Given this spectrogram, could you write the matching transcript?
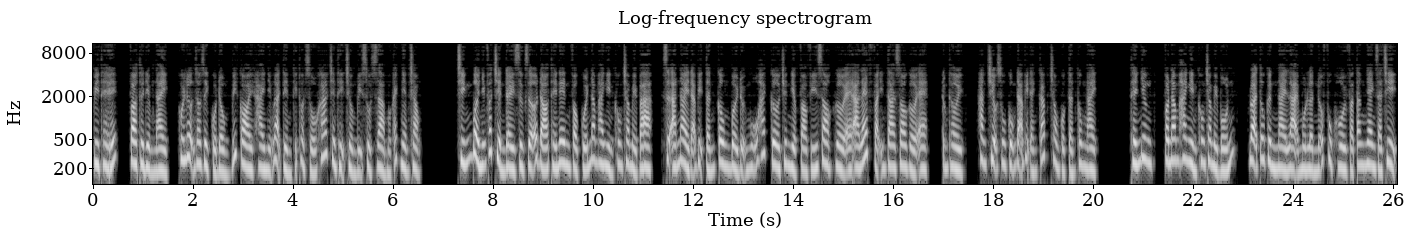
Vì thế, vào thời điểm này, khối lượng giao dịch của đồng Bitcoin hay những loại tiền kỹ thuật số khác trên thị trường bị sụt giảm một cách nghiêm trọng. Chính bởi những phát triển đầy rực rỡ đó thế nên vào cuối năm 2013, dự án này đã bị tấn công bởi đội ngũ hacker chuyên nghiệp vào ví do GE Alert và Inta do GE, đồng thời, hàng triệu xu cũng đã bị đánh cắp trong cuộc tấn công này. Thế nhưng, vào năm 2014, loại token này lại một lần nữa phục hồi và tăng nhanh giá trị,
